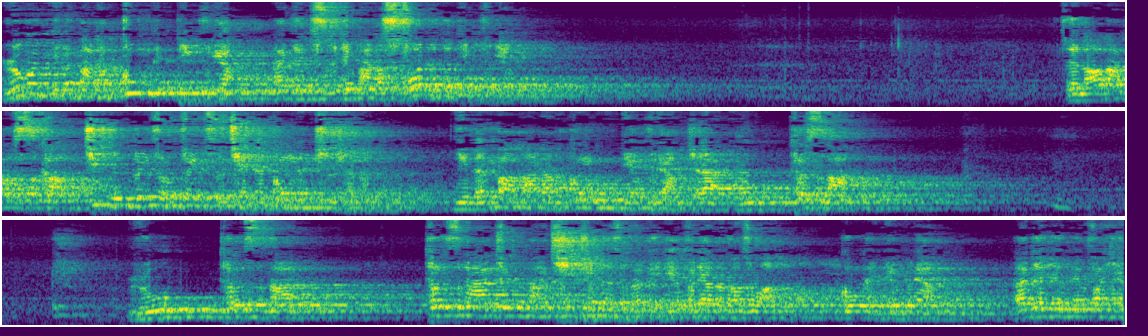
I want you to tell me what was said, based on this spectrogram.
如果你能把它功能颠覆掉，那就直接把它所有的都颠覆掉。所以老板的思考，竞争对手最值钱的功能是什么？你能把马达的功能颠覆掉？起来，如特斯拉，如特斯拉，特斯拉就是把汽车的什么给颠覆掉了？告诉我，功能颠覆掉。大家有没有发现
